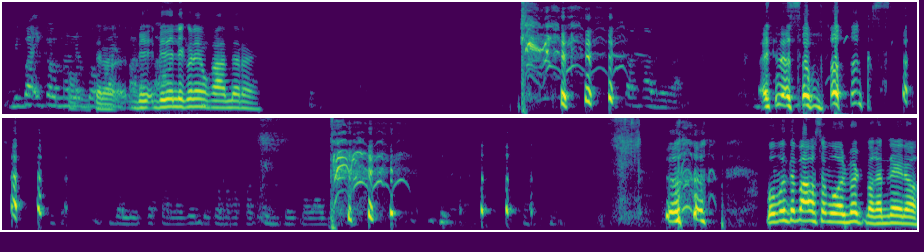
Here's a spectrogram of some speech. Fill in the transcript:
Di ba ikaw na Oh, nagbabayad para bi- sa binili ko na yung camera. eh. Ay, nasa box. Baliw ka talaga, hindi ka makapagtintay talaga. Pupunta pa ako sa Walmart, mga Andre, no?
